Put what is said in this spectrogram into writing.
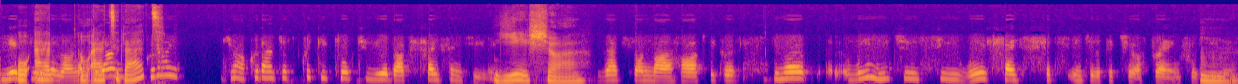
Yes, or add, Alana. or Could add I- to that? Could I, yeah, could I just quickly talk to you about faith and healing? Yeah, sure. That's on my heart because, you know, we need to see where faith fits into the picture of praying for healing.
